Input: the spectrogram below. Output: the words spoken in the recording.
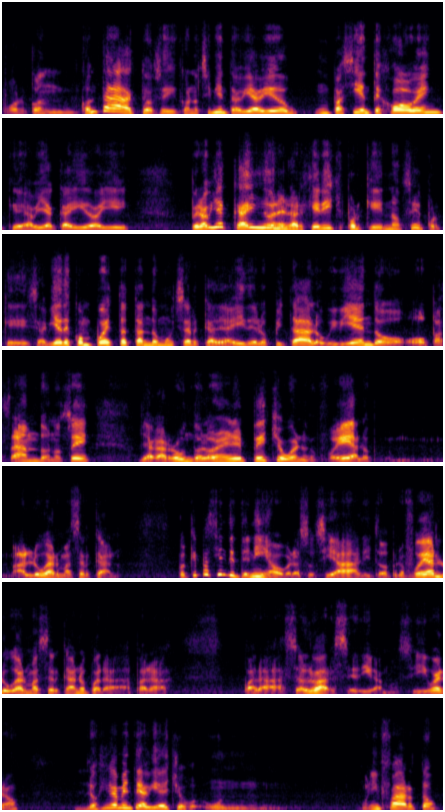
por contactos y conocimiento, había habido un paciente joven que había caído ahí pero había caído en el Argerich porque, no sé, porque se había descompuesto estando muy cerca de ahí del hospital, o viviendo, o, pasando, no sé, le agarró un dolor en el pecho, bueno, fue al lugar más cercano. Porque el paciente tenía obra social y todo, pero fue al lugar más cercano para, para, para salvarse, digamos. Y bueno, lógicamente había hecho un, un infarto,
